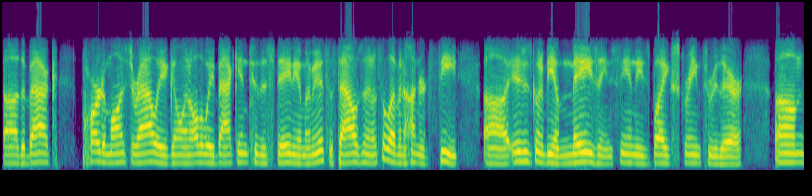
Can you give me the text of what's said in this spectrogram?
uh, the back part of Monster Alley going all the way back into the stadium. I mean, it's a thousand, it's eleven hundred feet. Uh, it is going to be amazing seeing these bikes scream through there. Um,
